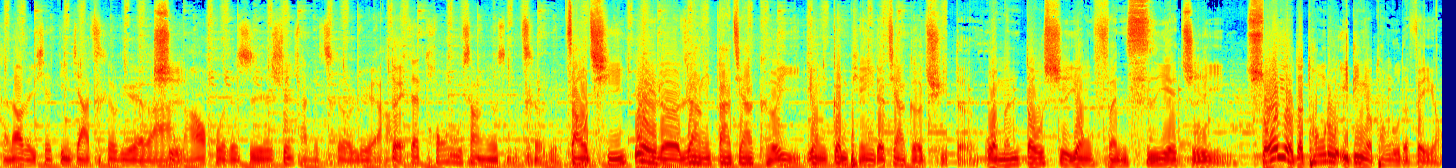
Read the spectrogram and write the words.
谈到的一些定价策略啦。是，然后或者是宣传的策略啊，对，在通路上有什么策略？早期为了让大家可以用更便宜的价格取得，我们都是用粉丝页直营，所有的通路一定有通路的费用，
